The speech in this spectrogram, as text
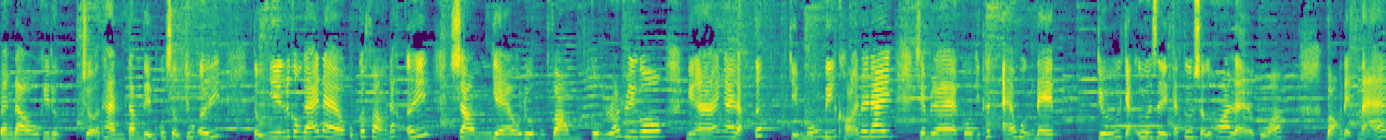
Ban đầu khi được trở thành tâm điểm của sự chú ý Tự nhiên đứa con gái nào cũng có phần đắc ý, Xong dạo được một vòng cùng Rodrigo. Nghĩa ái ngay lập tức chỉ muốn biến khỏi nơi đây. Xem ra cô chỉ thích áo quần đẹp, Chứ chẳng ưa gì các cư xử hoa lệ của bọn đẹp mã.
